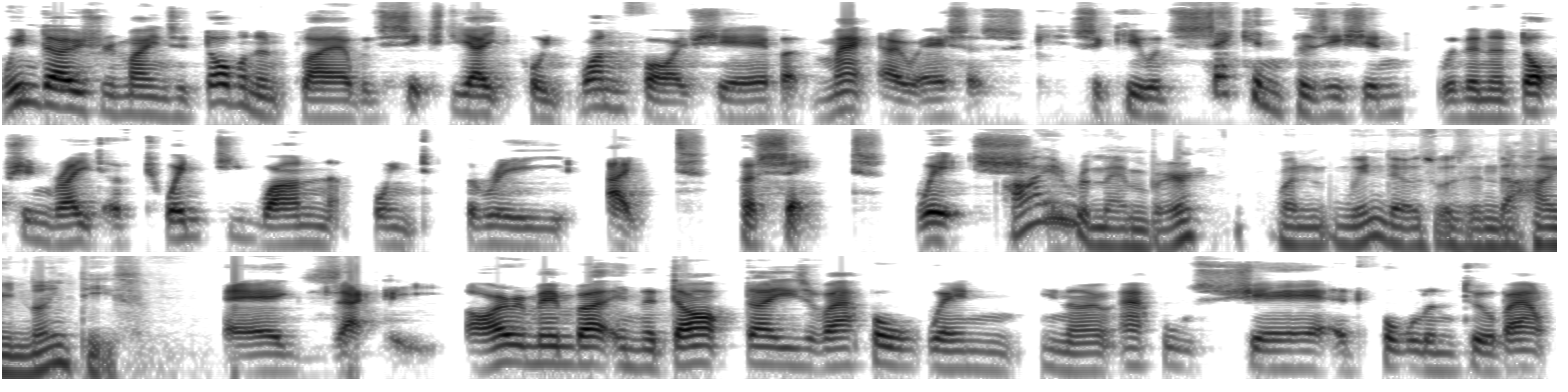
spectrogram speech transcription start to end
Windows remains a dominant player with 68.15 share, but Mac OS has secured second position with an adoption rate of 21.38%, which I remember when Windows was in the high 90s. exactly. I remember in the dark days of Apple when, you know, Apple's share had fallen to about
